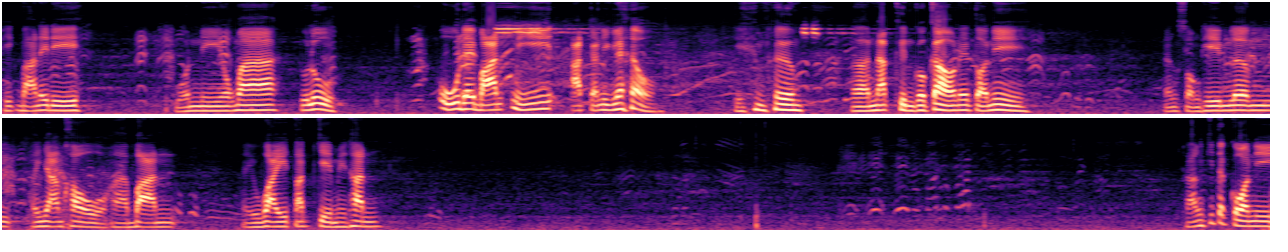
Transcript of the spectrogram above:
พลิกบานได้ดี วนหนีออกมาตูลูอู้ได้บานมีอัดกันอีกแล้วเกมเริ่มนักขึ้นกว่าเก่าในตอนนี้ทั้งสองทีมเริ่มพยายามเข้าหาบานให้ไวตัดเกมให้ทันทางกิตกรนี่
